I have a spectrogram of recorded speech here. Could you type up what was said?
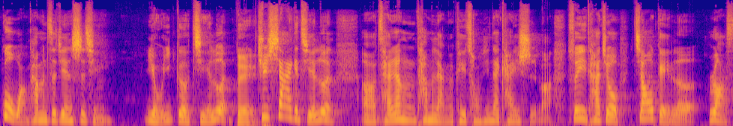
过往他们这件事情有一个结论，对，去下一个结论，呃，才让他们两个可以重新再开始嘛。所以他就交给了 Ross。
